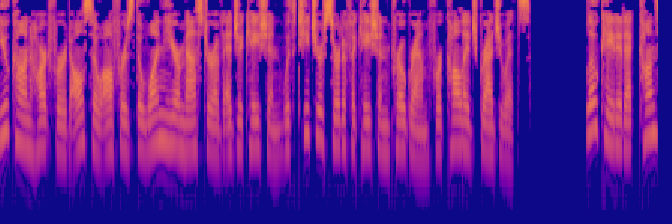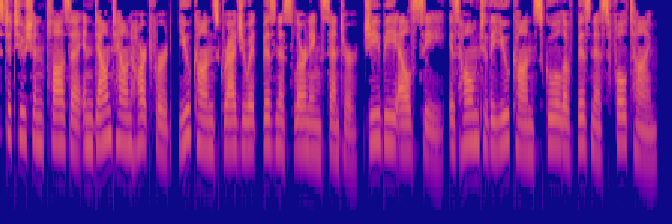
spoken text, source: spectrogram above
UConn Hartford also offers the one-year Master of Education with Teacher Certification program for college graduates. Located at Constitution Plaza in downtown Hartford, UConn's Graduate Business Learning Center GBLC is home to the UConn School of Business full-time,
